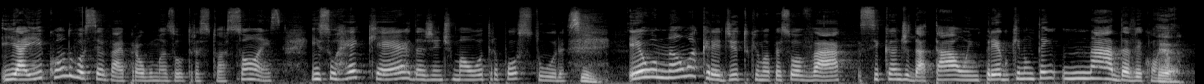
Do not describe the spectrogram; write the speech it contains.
E aí, quando você vai para algumas outras situações, isso requer da gente uma outra postura. Sim. Eu não acredito que uma pessoa vá se candidatar a um emprego que não tem nada a ver com É. ela.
